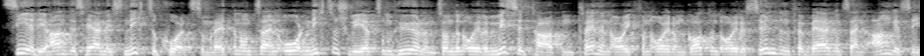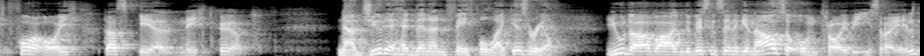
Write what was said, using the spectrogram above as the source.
Siehe, die Hand des Herrn ist nicht zu kurz zum Retten und sein Ohr nicht zu schwer zum Hören, sondern eure Missetaten trennen euch von eurem Gott und eure Sünden verbergen sein Angesicht vor euch, dass er nicht hört. Now Judah had been unfaithful like Israel, Juda war im gewissen Sinne genauso untreu wie Israel,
